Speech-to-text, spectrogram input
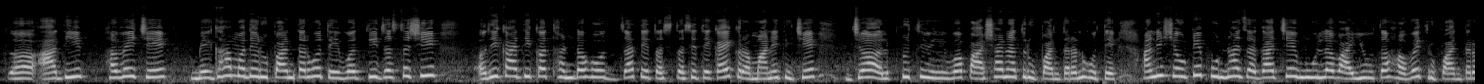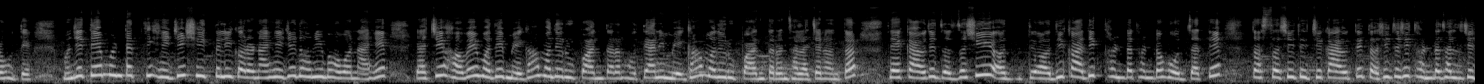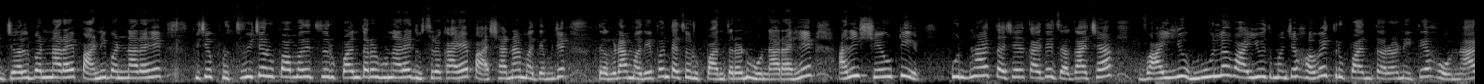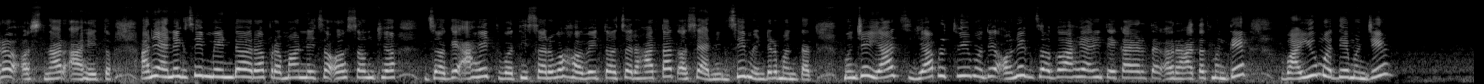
आधी हवेचे मेघामध्ये रूपांतर होते व ती जसजशी अधिकाधिक थंड होत जाते. तस तसे ते काय क्रमाने तिचे जल पृथ्वी व पाषाणात रूपांतरण होते. आणि शेवटी पुन्हा जगाचे मूल वायू तर हवेत रूपांतरण होते. म्हणजे ते म्हणतात की हे जे शीतलीकरण आहे हे जे धनीभवन आहे याचे हवेमध्ये मेघामध्ये रूपांतरण होते. आणि मेघामध्ये रूपांतरण झाल्याच्यानंतर ते काय होते? जसजशी अधिकाधिक थंड थंड होत जाते तसतशी तिचे काय होते? तशी जशी थंड झाली तिचे जल बनणार आहे पाणी बनणार आहे तिचे पृथ्वीच्या रूपामध्ये तिचं रूपांतरण होणार आहे. दुसरं काय आहे? पाषाण मध्ये म्हणजे दगडामध्ये पण त्याचं रूपांतरण होणार आहे. आणि शेवटी पुन्हा तसे काय ते जगाच्या वायू मूल वायूत म्हणजे हवेत रूपांतरण इथे होणार असणार आहेत. आणि ॲनेक्झी प्रमाणेचं असंख्य जगे आहेत व ती सर्व हवेतच राहतात असे ॲनेक्झी म्हणतात. म्हणजे याच या पृथ्वीमध्ये अनेक जगं आहे आणि ते काय राहतात म्हणते? वायूमध्ये म्हणजे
